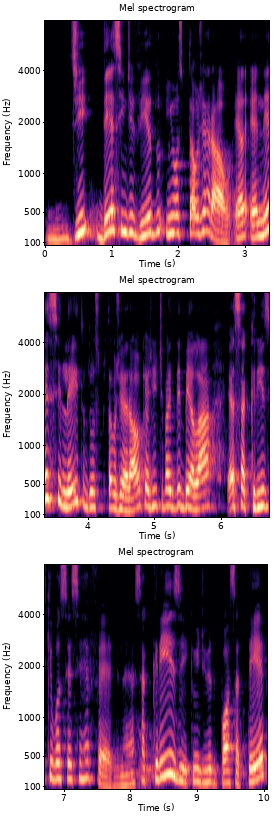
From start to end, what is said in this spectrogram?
de, desse indivíduo em um hospital geral. É, é, nesse leito do hospital geral que a gente vai debelar essa crise que você se refere. Né? Essa crise que o indivíduo possa ter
